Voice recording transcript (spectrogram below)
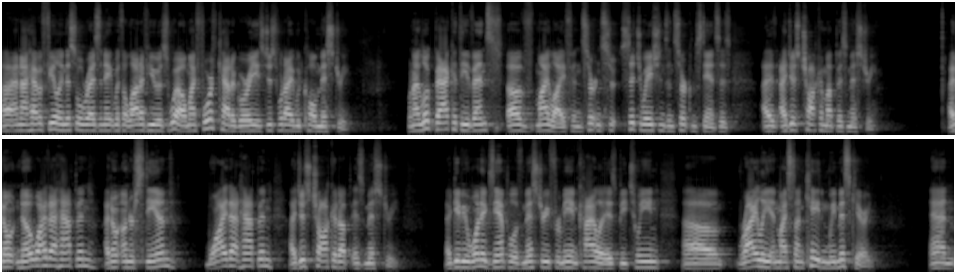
uh, and I have a feeling this will resonate with a lot of you as well. My fourth category is just what I would call mystery. When I look back at the events of my life and certain situations and circumstances, I, I just chalk them up as mystery. I don't know why that happened. I don't understand why that happened. I just chalk it up as mystery. I give you one example of mystery for me and Kyla is between uh, Riley and my son Caden, we miscarried. And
